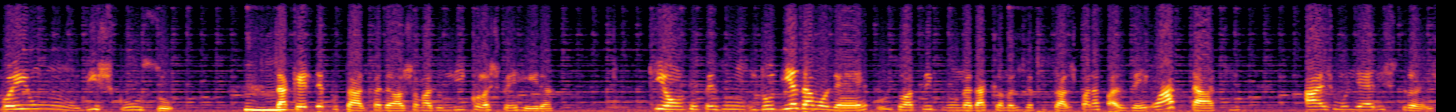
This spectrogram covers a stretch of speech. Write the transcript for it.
foi um discurso uhum. daquele deputado federal chamado Nicolas Ferreira, que ontem fez um, do Dia da Mulher, usou a tribuna da Câmara dos Deputados para fazer um ataque às mulheres trans.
